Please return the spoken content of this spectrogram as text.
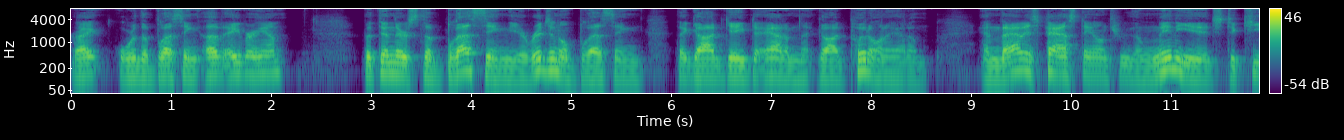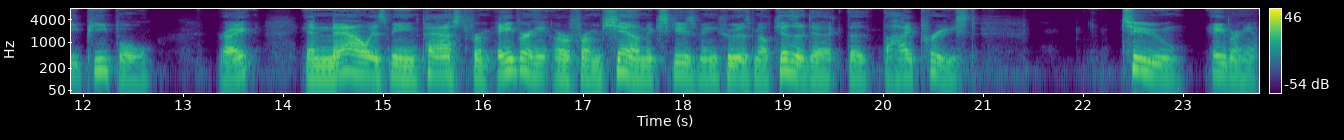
right? Or the blessing of Abraham. But then there's the blessing, the original blessing that God gave to Adam, that God put on Adam. And that is passed down through the lineage to key people, right? And now is being passed from Abraham or from Shem, excuse me, who is Melchizedek, the, the high priest, to Abraham.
